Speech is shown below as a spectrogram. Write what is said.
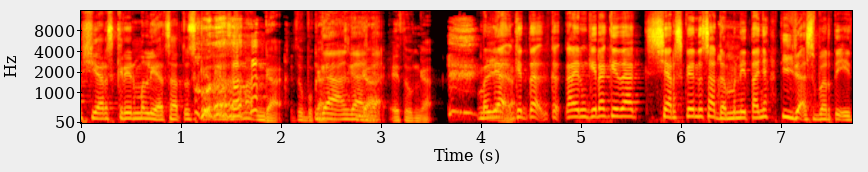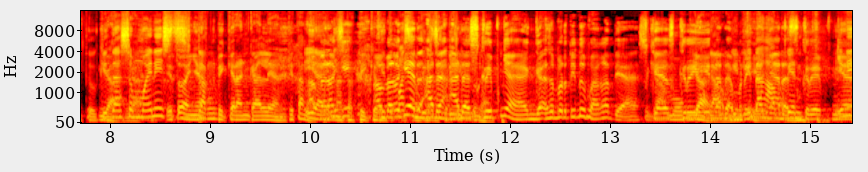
share screen melihat satu screen yang sama enggak, itu bukan. Enggak, enggak, enggak. itu enggak. Melihat kita ke- kalian kira kita share screen terus ada menitannya tidak seperti itu. Kita Enggak, semua enggak. ini itu hanya sedang pikiran kalian. Kita enggak Iya, pernah apalagi terpikir. apalagi ada ada ada Enggak. skripnya ya nggak seperti itu banget ya mungkin, screen enggak ada. Kita nggak ada skripnya Ini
